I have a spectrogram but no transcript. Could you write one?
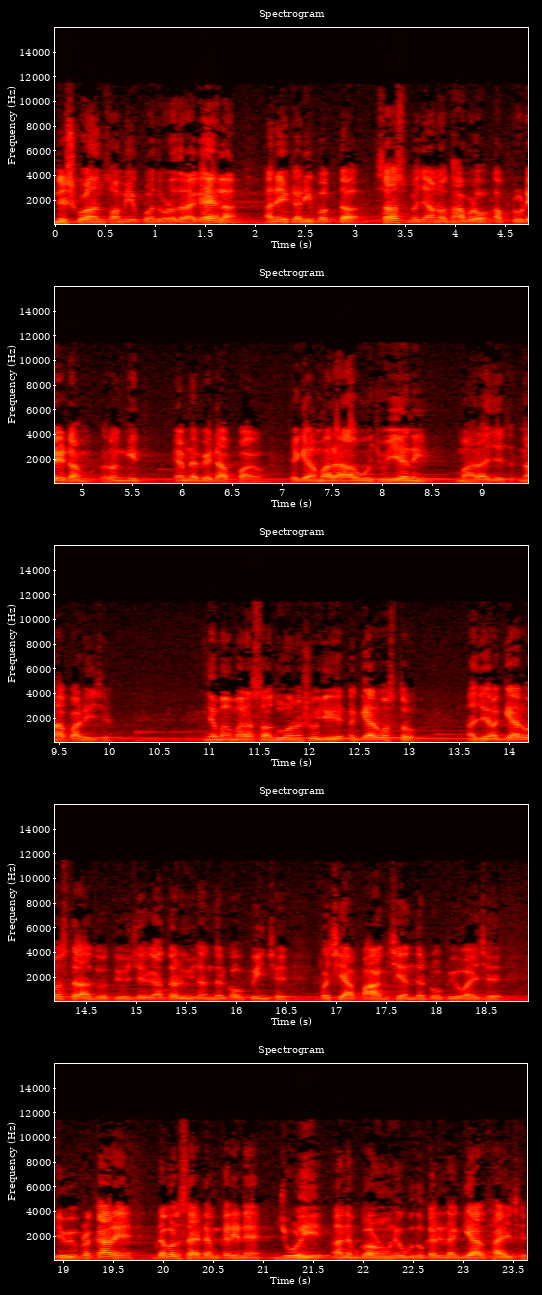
નિષ્કુળાન સ્વામી એક વખત વડોદરા ગયેલા અને એક હરિભક્ત સરસ મજાનો ધાબળો અપ ટુ ડેટ આમ રંગીત, એમને ભેટ આપવાયો. એ કે અમારે આવું જોઈએ નહીં. મહારાજે ના પાડી છે. જેમાં અમારા સાધુઓને શું જોઈએ? અગિયાર વસ્ત્રો. આજે અગિયાર વસ્ત્ર આ ધોતિયું છે, ગાતડિયું છે, અંદર કૌપિન છે, પછી આ પાગ છે, અંદર ટોપી હોય છે. એવી પ્રકારે ડબલ સેટ એમ કરીને જોળી અને ગળણું ને એવું બધું કરીને અગિયાર થાય છે.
